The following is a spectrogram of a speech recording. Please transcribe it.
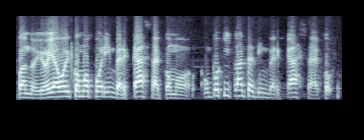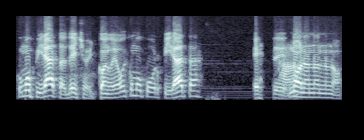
cuando yo ya voy como por Invercasa, como un poquito antes de Invercasa, co- como pirata, de hecho, cuando yo voy como por pirata, este, Ah. no, no, no, no, no.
